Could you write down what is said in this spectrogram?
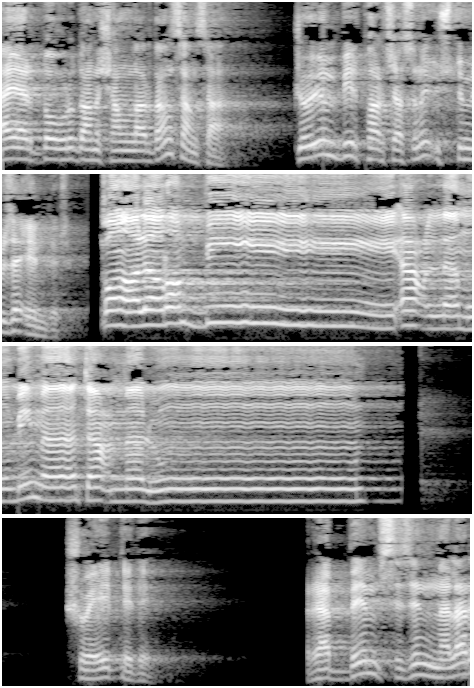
Əgər doğru danışanlardansansa, göyün bir parçasını üstümüzə endir. قال ربي أعلم بما تعملون Şüeyb dedi, Rəbbim sizin nələr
